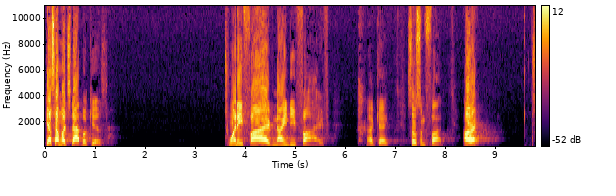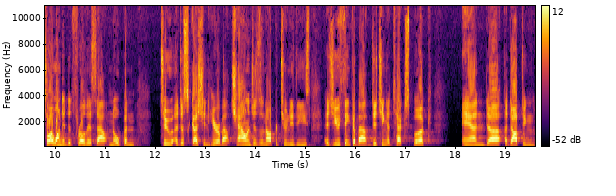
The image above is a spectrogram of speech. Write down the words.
Guess how much that book is? Twenty-five ninety-five. Okay, so some fun. All right. So I wanted to throw this out and open to a discussion here about challenges and opportunities as you think about ditching a textbook and uh, adopting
